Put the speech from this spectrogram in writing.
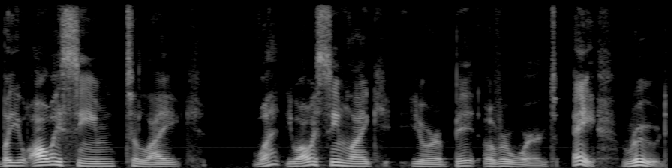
But you always seem to like. What? You always seem like you're a bit overworked. Hey, rude.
